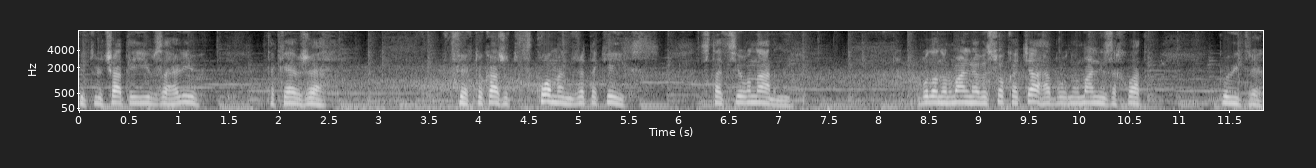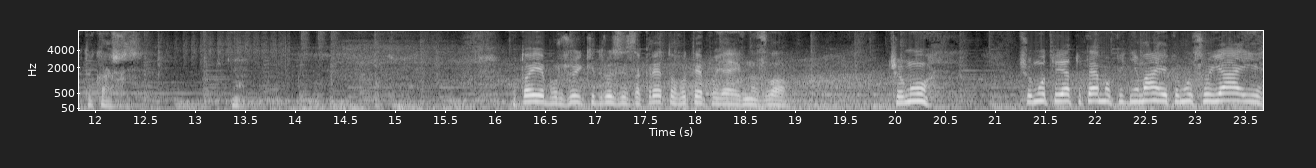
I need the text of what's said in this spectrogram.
підключати її взагалі в таке вже, як то кажуть, в комен вже такий стаціонарний. Була нормальна висока тяга, був нормальний захват повітря, як то кажуть. Ото є буржуйки, друзі, закритого типу, я їх назвав. Чому? Чому то я ту тему піднімаю? Тому що я і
